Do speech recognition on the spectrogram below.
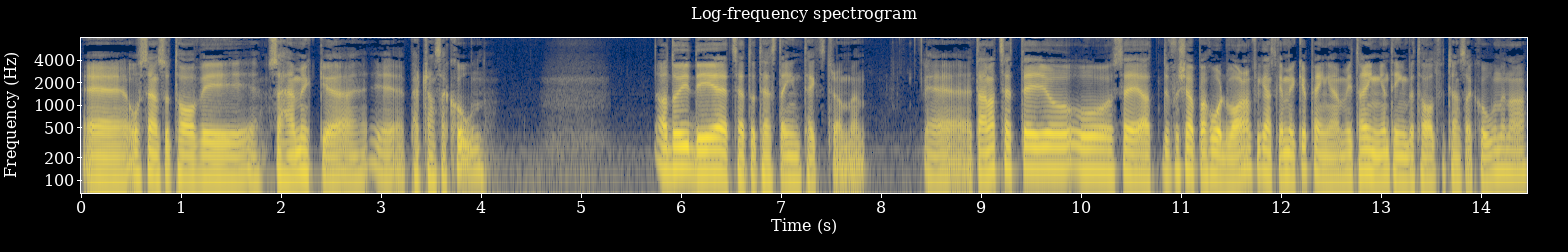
Eh, och sen så tar vi så här mycket eh, per transaktion. Ja, då är det ett sätt att testa intäktsströmmen. Eh, ett annat sätt är ju att säga att du får köpa hårdvaran för ganska mycket pengar. Vi tar ingenting betalt för transaktionerna.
